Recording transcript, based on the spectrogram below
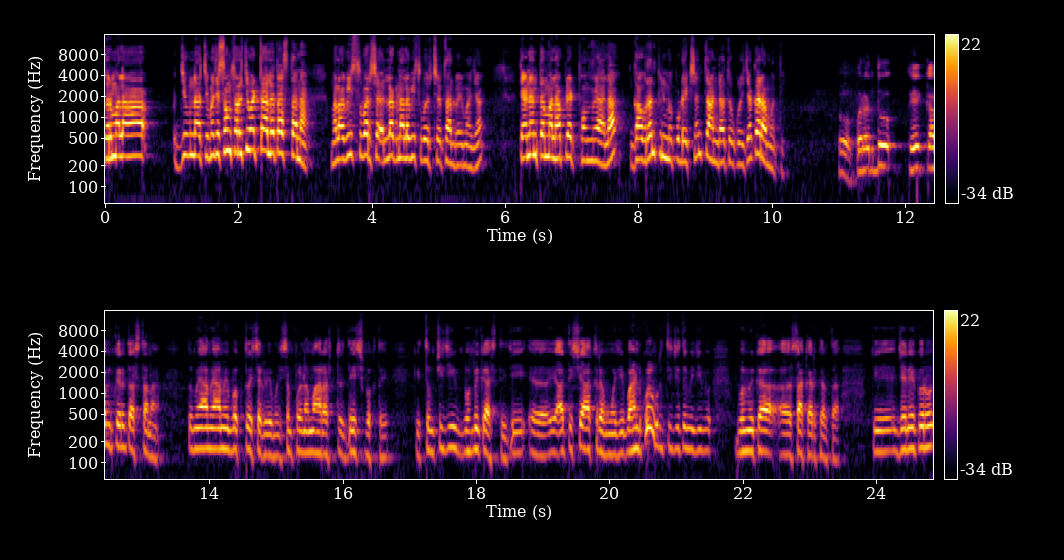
तर मला जीवनाची म्हणजे संसाराची वाट चालत असताना मला वीस वर्ष लग्नाला वीस वर्ष चालू आहे माझ्या. त्यानंतर मला हा प्लॅटफॉर्म मिळाला गावरान फिल्म प्रोडक्शन चांदा चौकडीच्या करामती. हो परंतु ते काम करत असताना तुम्ही आम्ही आम्ही बघतोय सगळे म्हणजे संपूर्ण महाराष्ट्र देश बघतोय की तुमची जी भूमिका असते जी अतिशय आक्रमक म्हणजे भांडखोळ वृत्तीची तुम्ही जी भूमिका साकार करता की जेणेकरून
